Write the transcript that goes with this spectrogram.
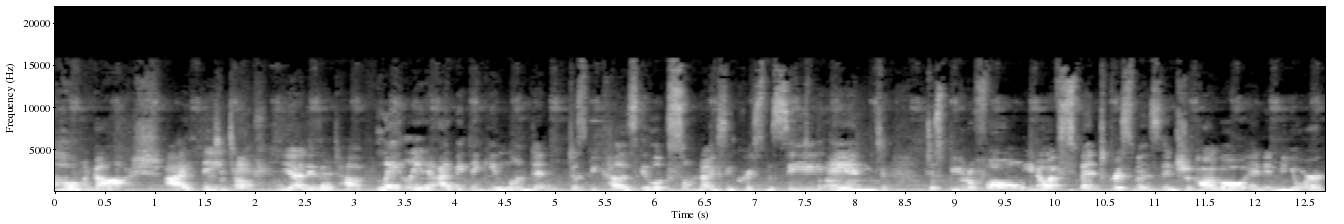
Oh my gosh, I think These are tough. Yeah, these are tough. Lately, I've been thinking London just because it looks so nice and Christmassy Uh-huh. and just beautiful. You know, I've spent Christmas in Chicago and in New York,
